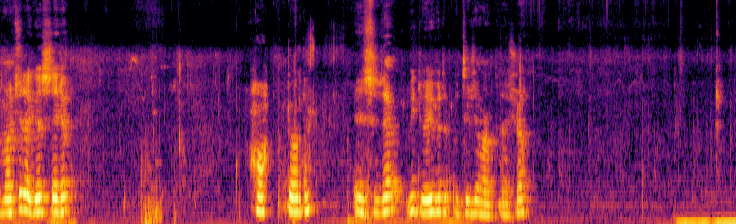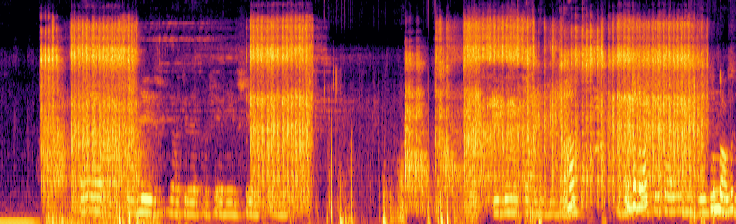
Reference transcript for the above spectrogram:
Maçı da gösterip Ha gördüm. e, size videoyu bit- bitireceğim arkadaşlar. Rakibe karşı en iyi şey. Aha. Burada da var. Bunu aldık.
